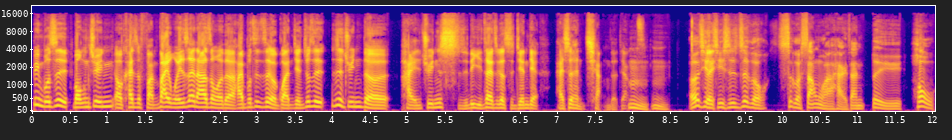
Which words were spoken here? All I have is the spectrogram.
并不是盟军哦开始反败为胜啊什么的，还不是这个关键，就是日军的海军实力在这个时间点还是很强的这样子。嗯嗯。而且其实这个这个珊瑚海海战对于后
